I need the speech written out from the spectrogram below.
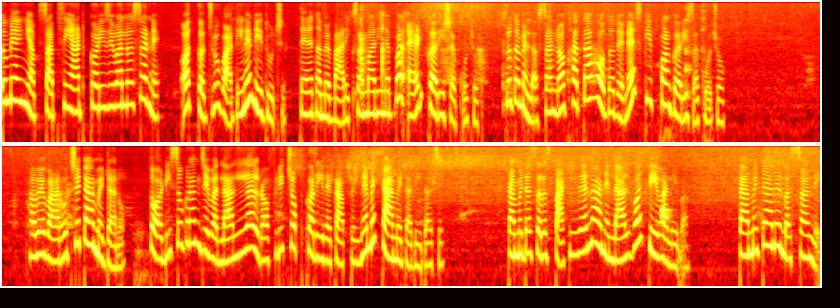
તો મેં અહીંયા સાતથી આઠ કળી જેવા લસણને અધ કચરું વાટીને લીધું છે. તેને તમે બારીક સમારીને પણ એડ કરી શકો છો. જો તમે લસણ ન ખાતા હો તો તેને સ્કીપ પણ કરી શકો છો. હવે વારો છે ટામેટાનો. તો અઢીસો ગ્રામ જેવા લાલ લાલ રફલી ચોપ કરીને કાપીને મેં ટામેટા લીધા છે. ટામેટા સરસ પાકી ગયેલા અને લાલ હોય તેવા લેવા. ટામેટા અને લસણને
